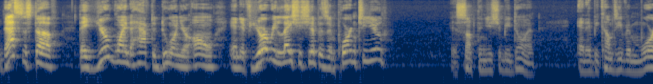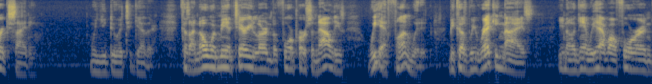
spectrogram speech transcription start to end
That's the stuff that you're going to have to do on your own. And if your relationship is important to you, it's something you should be doing. And it becomes even more exciting when you do it together. Because I know when me and Terry learned the four personalities, we had fun with it because we recognized, you know, again, we have all four and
